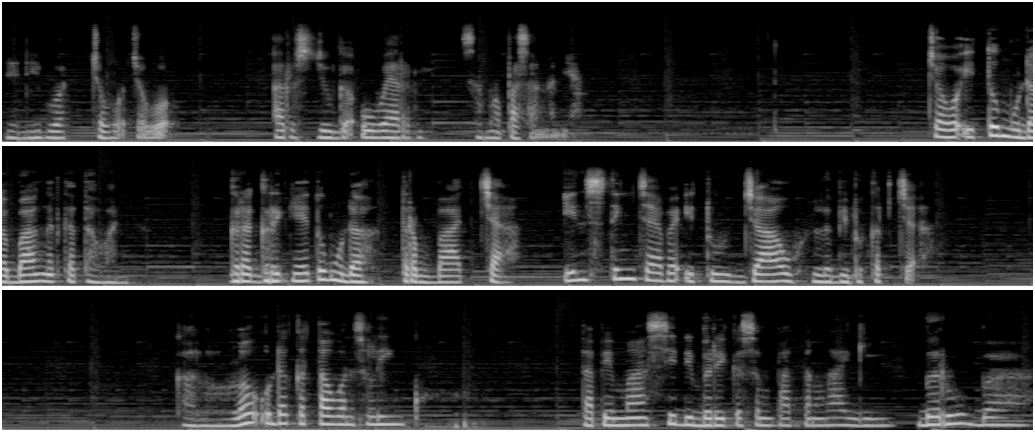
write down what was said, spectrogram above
Jadi buat cowok-cowok harus juga aware sama pasangannya. Cowok itu mudah banget ketahuan. Gerak-geriknya itu mudah terbaca. Insting cewek itu jauh lebih bekerja. Kalau lo udah ketahuan selingkuh, tapi masih diberi kesempatan lagi, berubah.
